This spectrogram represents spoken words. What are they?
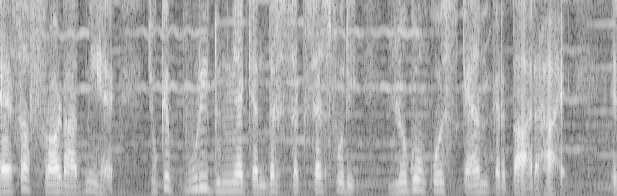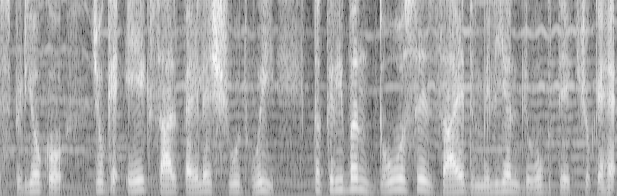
ऐसा फ्रॉड आदमी है, जो कि पूरी दुनिया के अंदर सक्सेसफुली लोगों को स्कैम करता आ रहा है। इस वीडियो को, जो कि एक साल पहले शूट हुई, तकरीबन दो से जायद मिलियन लोग देख चुके हैं।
